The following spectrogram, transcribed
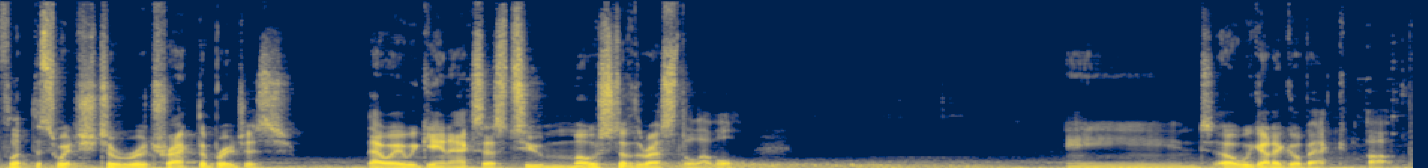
flip the switch to retract the bridges. That way we gain access to most of the rest of the level. And... Oh, we gotta go back up.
